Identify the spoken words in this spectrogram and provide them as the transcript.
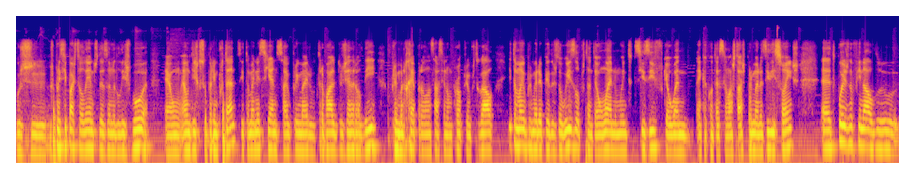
os, os, principais talentos da zona de Lisboa. É um, é um disco super importante e também nesse ano sai o primeiro trabalho do General D, o primeiro rapper a lançar-se em nome próprio em Portugal e também o primeiro EP dos The Weasel, portanto é um ano muito decisivo, porque é o ano em que acontecem lá está as primeiras edições. Uh, depois, no final do,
